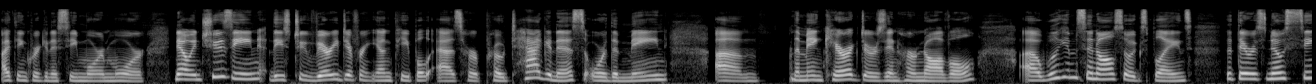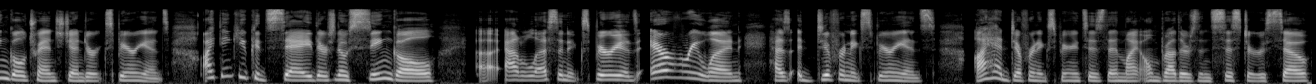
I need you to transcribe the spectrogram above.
I think we're going to see more and more. Now, in choosing these two very different young people as her protagonists or the main um, the main characters in her novel, uh, Williamson also explains that there is no single transgender experience. I think you could say there's no single uh, adolescent experience. Everyone has a different experience. I had different experiences than my own brothers and sisters. So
